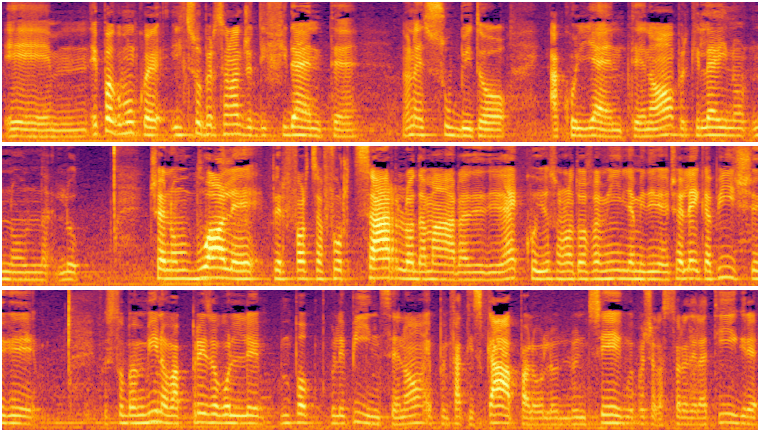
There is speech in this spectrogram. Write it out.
E, e poi comunque il suo personaggio è diffidente, non è subito accogliente, no? Perché lei non, non lo cioè non vuole per forza forzarlo ad amare, di dire ecco io sono la tua famiglia, mi devi... cioè lei capisce che questo bambino va preso con le, un po' con le pinze, no? E infatti scappa, lo, lo- lo insegue, poi c'è la storia della tigre,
